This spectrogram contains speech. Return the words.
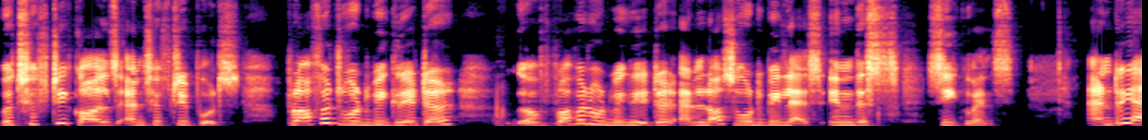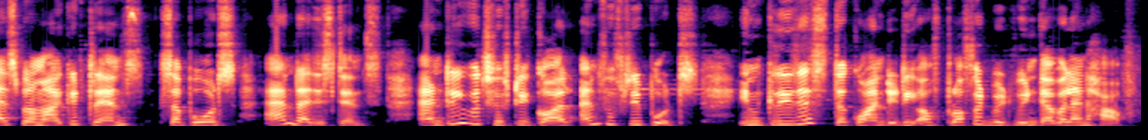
With 50 calls and 50 puts profit would be greater uh, profit would be greater and loss would be less in this sequence. Entry as per market trends supports and resistance. Entry with 50 call and 50 puts increases the quantity of profit between double and half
